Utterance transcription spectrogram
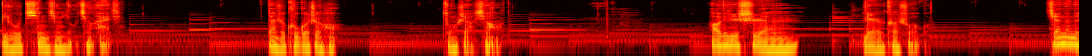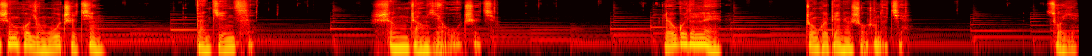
比如亲情、友情、爱情。但是哭过之后，总是要笑的。奥地利诗人里尔克说过：“艰难的生活永无止境，但仅此，生长也无止境。流过的泪，终会变成手中的剑。所以，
